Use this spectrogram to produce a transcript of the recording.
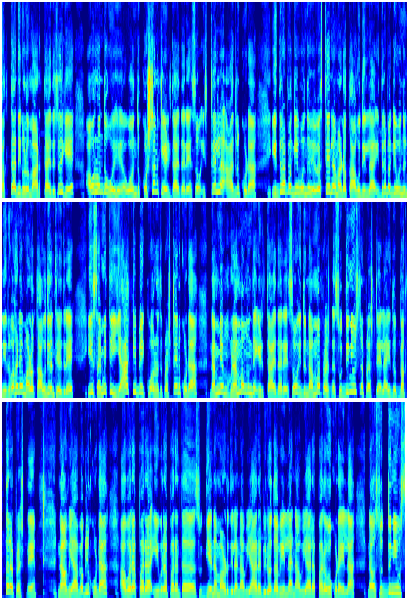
ಭಕ್ತಾದಿಗಳು ಮಾಡ್ತಾ ಇದ್ದಾರೆ. ಜೊತೆಗೆ ಅವರೊಂದು ಒಂದು ಕ್ವಶನ್ ಕೇಳ್ತಾ ಇದ್ದಾರೆ. ಸೊ ಇಷ್ಟೆಲ್ಲ ಆದ್ರೂ ಕೂಡ ಇದರ ಬಗ್ಗೆ ಒಂದು ವ್ಯವಸ್ಥೆಯನ್ನ ಮಾಡೋಕ್ಕಾಗೋದಿಲ್ಲ. ಇದರ ಬಗ್ಗೆ ಒಂದು ನಿರ್ವಹಣೆ ಮಾಡೋಕ್ಕಾಗುದಿಲ್ಲ ಅಂತ ಹೇಳಿದ್ರೆ ಈ ಸಮಿತಿ ಯಾಕೆ ಬೇಕು ಅನ್ನೋದು ಪ್ರಶ್ನೆಯನ್ನು ಕೂಡ ನಮ್ಮ ನಮ್ಮ ಮುಂದೆ ಇಡ್ತಾ ಇದ್ದಾರೆ. ಸೊ ಇದು ನಮ್ಮ ಪ್ರಶ್ನೆ ಸುದ್ದಿ ನ್ಯೂಸ್ನ ಪ್ರಶ್ನೆ ಅಲ್ಲ, ಇದು ಭಕ್ತರ ಪ್ರಶ್ನೆ. ನಾವು ಯಾವಾಗಲೂ ಕೂಡ ಅವರ ಪರ, ಇವರ ಪರ ಅಂತ ಸುದ್ದಿಯನ್ನು ಮಾಡೋದಿಲ್ಲ. ನಾವು ಯಾರ ವಿರೋಧವೂ ಇಲ್ಲ, ನಾವು ಯಾರ ಪರವೂ ಕೂಡ ಇಲ್ಲ. ನಾವು ಸುದ್ದಿ ನ್ಯೂಸ್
